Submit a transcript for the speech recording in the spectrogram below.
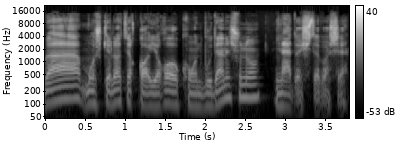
و مشکلات قایقا و کند بودنشون رو نداشته باشه.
